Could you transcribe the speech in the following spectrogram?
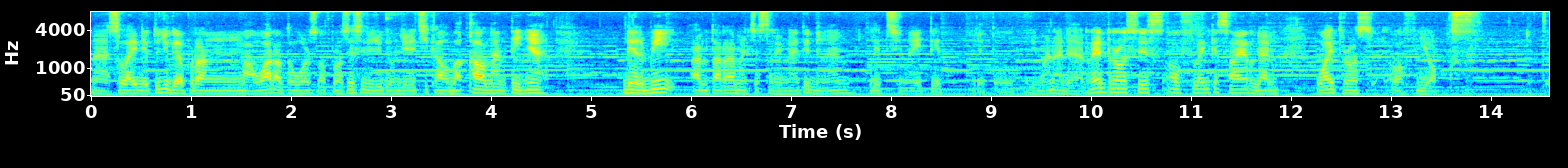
Nah, selain itu juga perang Mawar atau Wars of Roses ini juga menjadi cikal bakal nantinya derby antara Manchester United dengan Leeds United gitu. Di mana ada Red Roses of Lancashire dan White Rose of York. Gitu.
